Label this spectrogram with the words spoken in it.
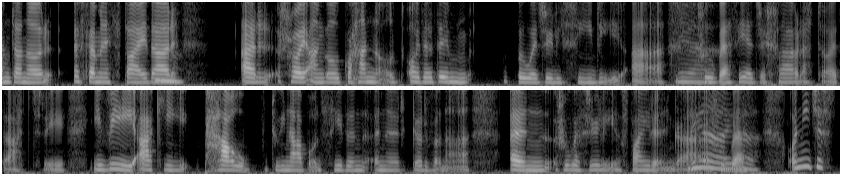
amdano'r y ffeministaidd mm. ar, hmm. ar rhoi angl gwahanol, oedd e ddim bywyd really seedy a yeah. rhywbeth i edrych lawr ato oedd atri i fi ac i pawb dwi'n nabod sydd yn, yn yr gyrfa yna yn rhywbeth really inspiring a yeah, rhywbeth yeah. o'n i just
